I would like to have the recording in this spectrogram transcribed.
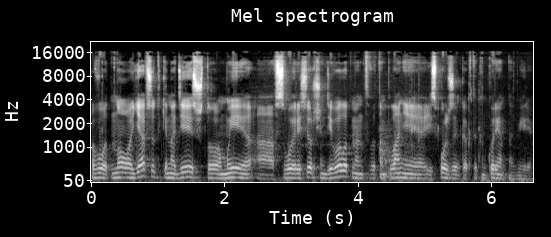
Вот, но я все-таки надеюсь, что мы а, в свой research and development в этом плане используем как-то конкурентно в мире.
